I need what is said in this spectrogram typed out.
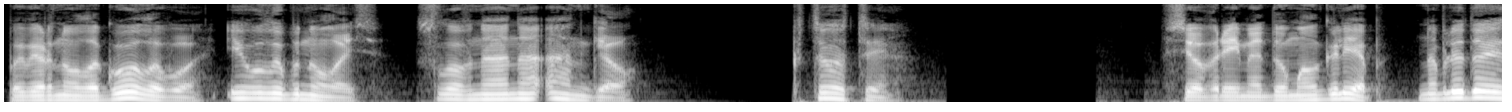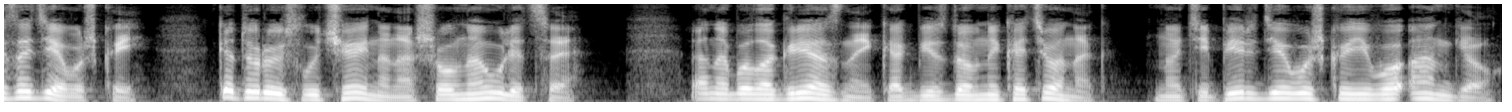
повернула голову и улыбнулась, словно она ангел. Кто ты? Все время думал Глеб, наблюдая за девушкой, которую случайно нашел на улице. Она была грязной, как бездомный котенок, но теперь девушка его ангел.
